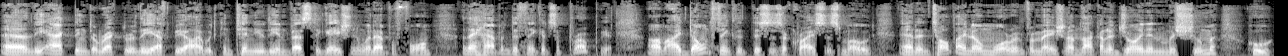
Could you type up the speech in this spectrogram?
and the acting director of the FBI would continue the investigation in whatever form they happen to think it's appropriate. Um, I don't think that this is a crisis mode, and until I know more information, I'm not going to join in with Schumer, who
